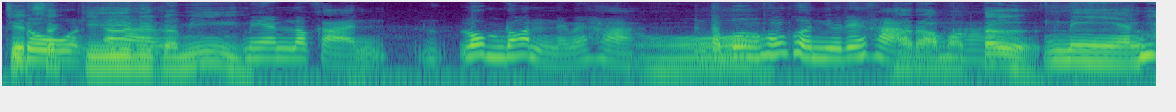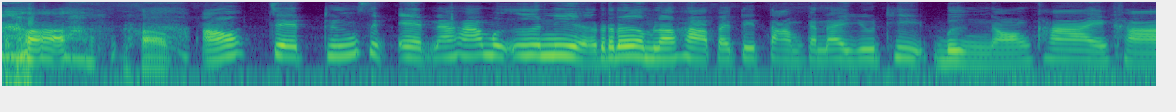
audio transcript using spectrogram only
เจ็ตสกีโดรนี่ก็มีแมนแล้วก็ล่มด้อนได้ไหมคะโอ้แต่เบิ้งของเพิ่นอยู่ด้วยค่ะพารามอเตอร์แมนค่ะ ครับ เอา7ถึง11 นะคะ มืออื่นนี่เริ่มแล้วค่ะ ไปติดตามกันได้อยู่ที่บึงน้องค่ายค่ะ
